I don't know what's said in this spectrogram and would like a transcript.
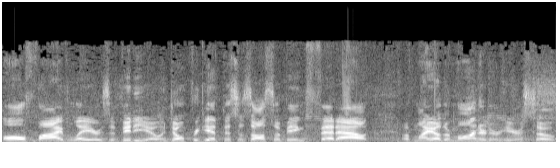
all five layers of video. And don't forget, this is also being fed out of my other monitor here. So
